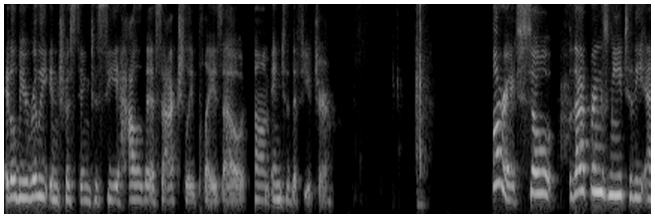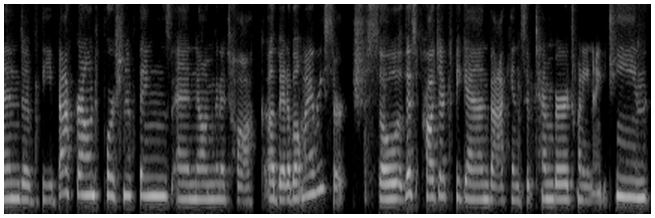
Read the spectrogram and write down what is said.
it'll be really interesting to see how this actually plays out um, into the future. All right, so that brings me to the end of the background portion of things, and now I'm going to talk a bit about my research. So this project began back in September 2019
